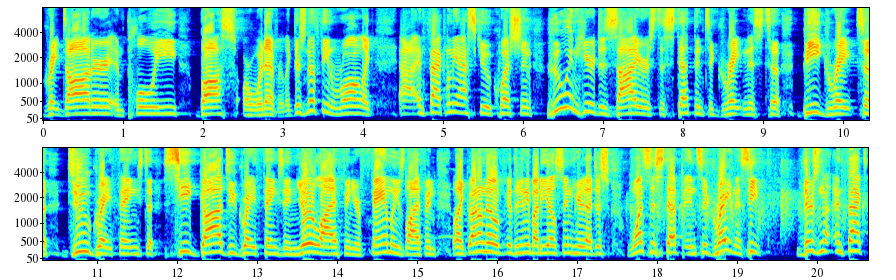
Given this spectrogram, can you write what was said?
great daughter, employee, boss or whatever. Like, there's nothing wrong. Like, uh, in fact, let me ask you a question. Who in here desires to step into greatness, to be great, to do great things, to see God do great things in your life, in your family's life? And, like, I don't know if there's anybody else in here that just wants to step into greatness. See, there's no, in fact,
